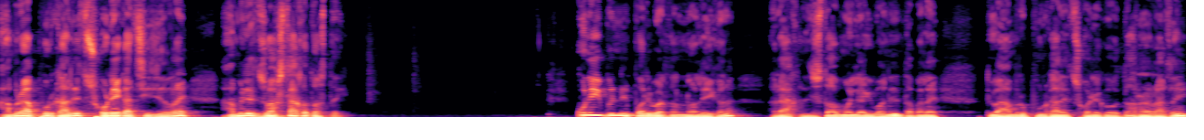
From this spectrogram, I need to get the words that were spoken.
हाम्रा पुर्खाले छोडेका चिजहरूलाई हामीले जस्ताको तस्तै कुनै पनि परिवर्तन नलिकन राख्ने जस्तो अब मैले अघि भने नि तपाईँलाई त्यो हाम्रो पुर्खाले छोडेको धरहरा चाहिँ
